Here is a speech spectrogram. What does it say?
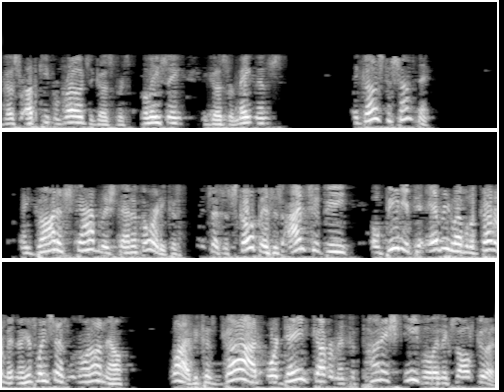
It goes for upkeep of roads. It goes for policing. It goes for maintenance. It goes to something. And God established that authority because it says the scope is, is I'm to be obedient to every level of government. Now here's what he says. We're going on now. Why? Because God ordained government to punish evil and exalt good.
